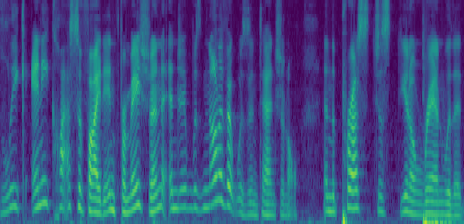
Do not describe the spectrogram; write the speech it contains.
leak any classified information, and it was none of it was intentional, and the press just you know ran with it.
